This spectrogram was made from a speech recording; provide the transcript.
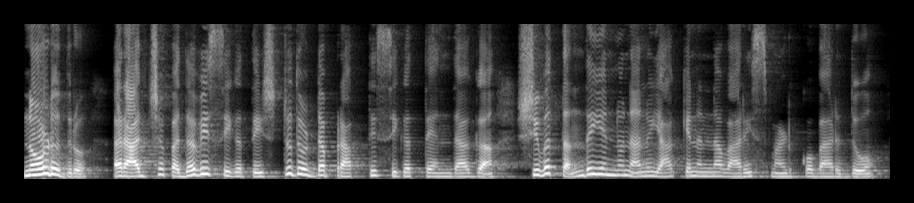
ನೋಡಿದ್ರು, ರಾಜ್ಯ ಪದವಿ ಸಿಗತ್ತೆ, ಇಷ್ಟು ದೊಡ್ಡ ಪ್ರಾಪ್ತಿ ಸಿಗತ್ತೆ ಅಂದಾಗ, ಶಿವ ತಂದೆಯನ್ನು ನಾನು ಯಾಕೆ ನನ್ನ ವಾರಿಸ್ ಮಾಡ್ಕೋಬಾರ್ದು?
